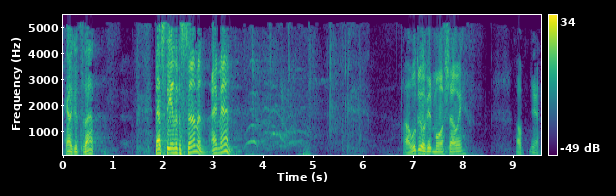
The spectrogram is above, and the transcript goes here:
How good's that? That's the end of the sermon. Amen. Oh, we'll do a bit more, shall we? Oh, yeah.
